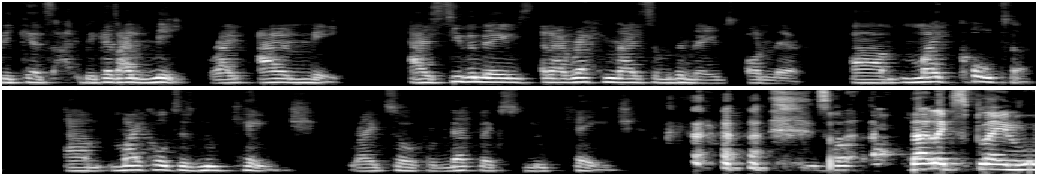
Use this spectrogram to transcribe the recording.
because because I'm me, right? I am me. I see the names and I recognize some of the names on there. Um, Mike Colter, um, Mike Colter is Luke Cage, right? So from Netflix, Luke Cage. so that'll explain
